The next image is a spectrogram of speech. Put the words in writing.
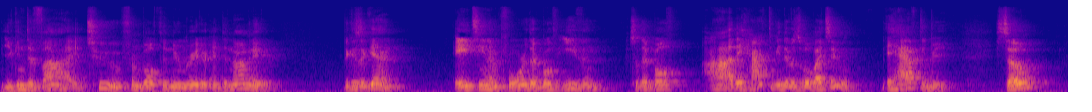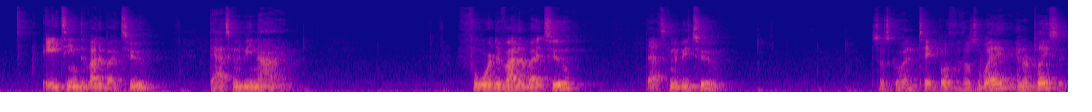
you can divide 2 from both the numerator and denominator. Because again, 18 and 4, they're both even, so they're both, ah, they have to be divisible by 2. They have to be. So 18 divided by 2, that's going to be 9. 4 divided by 2, that's going to be 2. So let's go ahead and take both of those away and replace it.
